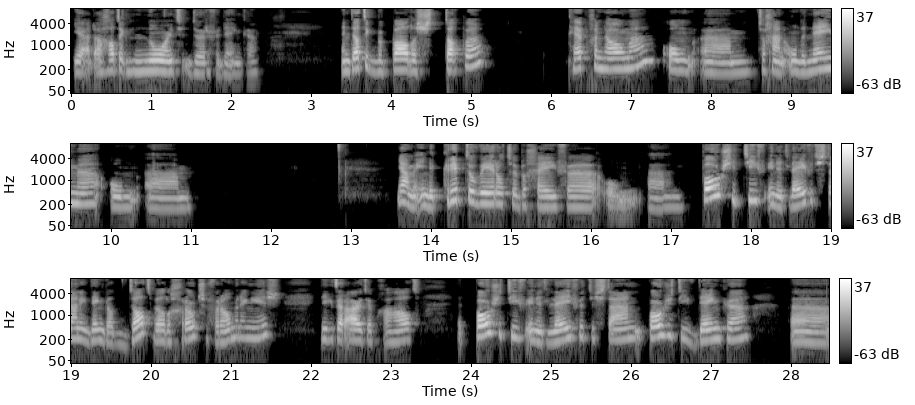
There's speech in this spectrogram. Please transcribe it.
ja, dat had ik nooit durven denken. En dat ik bepaalde stappen heb genomen om um, te gaan ondernemen, om um, ja, me in de cryptowereld te begeven, om um, positief in het leven te staan. Ik denk dat dat wel de grootste verandering is die ik daaruit heb gehaald. Het positief in het leven te staan, positief denken, uh,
